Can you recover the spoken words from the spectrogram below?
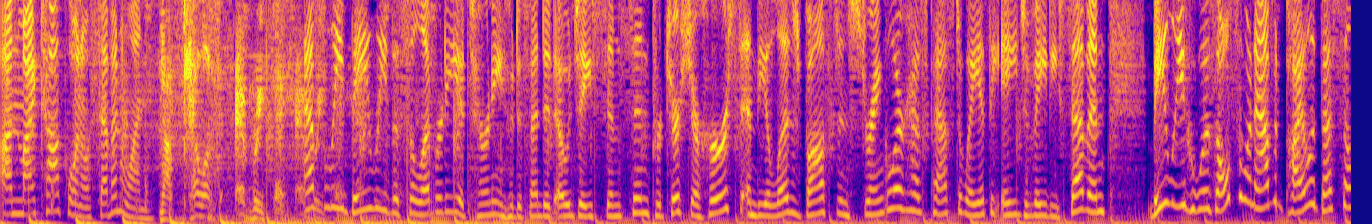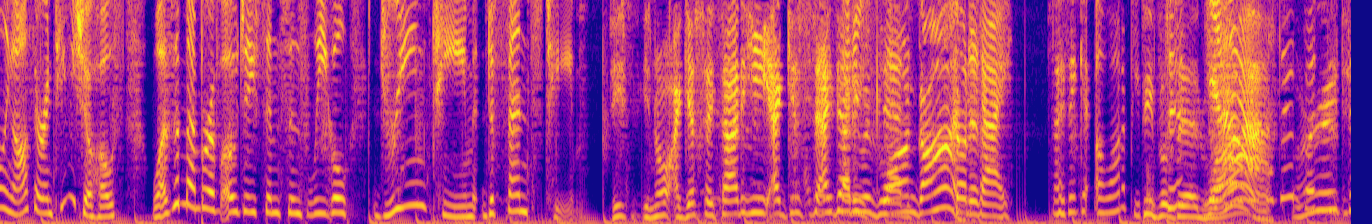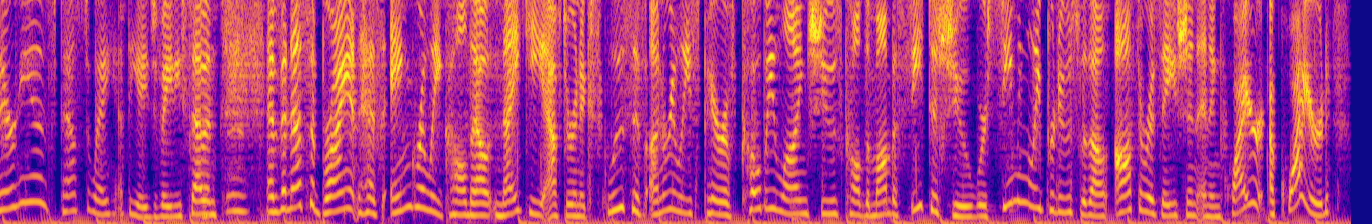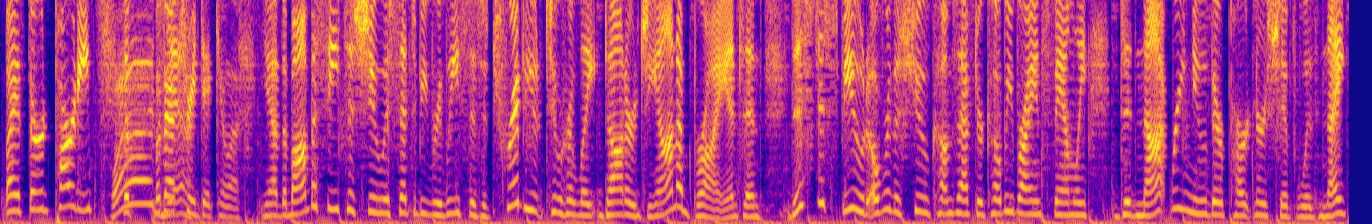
on My Talk 1071. Now tell us everything. F. Lee Bailey, the celebrity attorney who defended O.J. Simpson, Patricia Hearst, and the alleged Boston Strangler, has passed away at the age of 87. Bailey, who was also an avid pilot, best-selling author, and TV show host, was a member of O.J. Simpson's legal Dream Team defense team. Jeez, you know, I guess I thought he. I guess I, thought he was dead. long gone. So did I. I think a lot of people, People did. Yeah. Wow. People did, All but right. there he is, passed away at the age of 87. And Vanessa Bryant has angrily called out Nike after an exclusive unreleased pair of Kobe line shoes called the Mambacita shoe were seemingly produced without authorization and inquired, acquired by a third party. What? The- But that's yeah. ridiculous. Yeah, the Mambacita shoe is set to be released as a tribute to her late daughter, Gianna Bryant. And this dispute over the shoe comes after Kobe Bryant's family did not renew their partnership with Nike.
